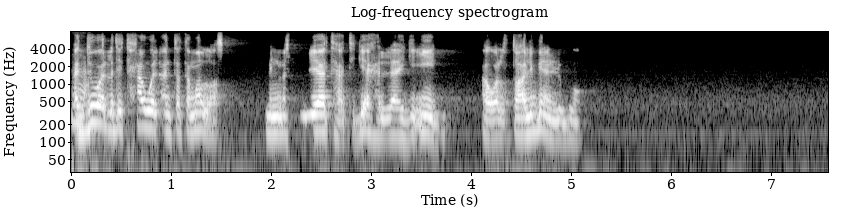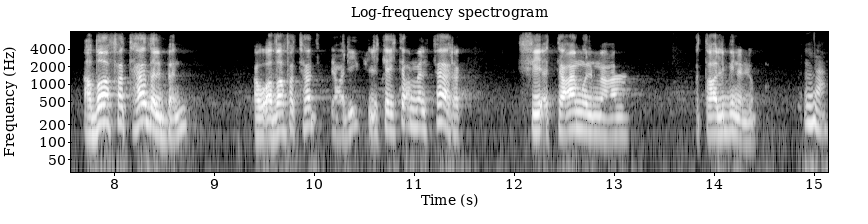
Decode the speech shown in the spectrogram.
نعم. الدول التي تحاول أن تتملص من مسؤولياتها تجاه اللاجئين أو الطالبين اللجوء أضافت هذا البند أو أضافت هذا التعريف لكي تعمل فارق في التعامل مع طالبين اللجوء نعم.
